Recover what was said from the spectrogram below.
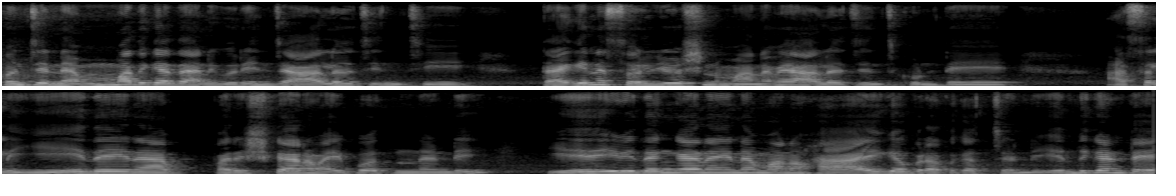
కొంచెం నెమ్మదిగా దాని గురించి ఆలోచించి తగిన సొల్యూషన్ మనమే ఆలోచించుకుంటే అసలు ఏదైనా పరిష్కారం అయిపోతుందండి ఏ విధంగానైనా మనం హాయిగా బ్రతకచ్చండి ఎందుకంటే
